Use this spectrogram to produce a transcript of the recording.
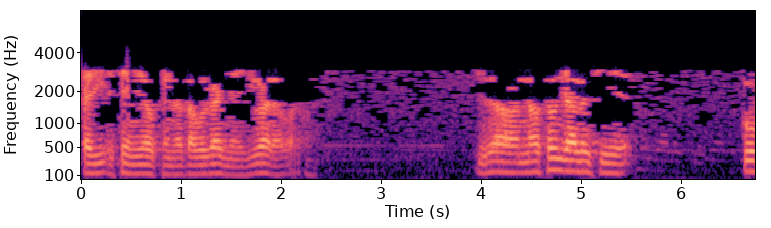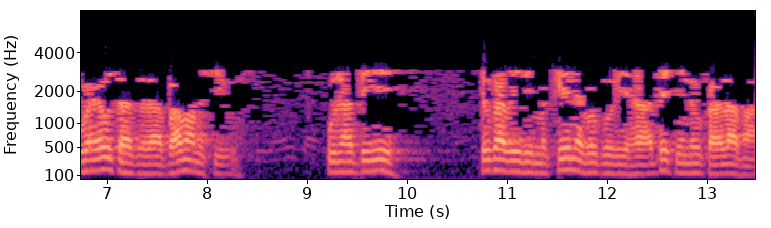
အဲဒီအရှင်မြောက်ခင်တော့တဝေကညာယူရတာပါဒါတော့နောက်ဆုံးကြလို့ရှိရင်ကိုယ်ပိုင်ဥစ္စာဆိုတာဘာမှမရှိဘူး ကုဏတိဒုက္ခဝိသေမကင်းတဲ့ပုဂ္ဂိုလ်တွေဟာအသက်ရှင်လို့ကာလမှာ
